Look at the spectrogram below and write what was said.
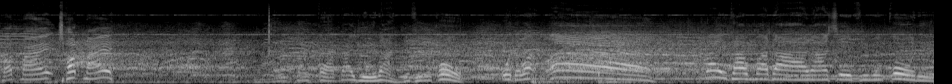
ช็อตไหมช็อตไหมยังกอดได้อยู่นะเชฟิเมโก้โอ้แต่ว่าแหม่ไม่ธรรมดานะเชฟิเมโก้นี่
